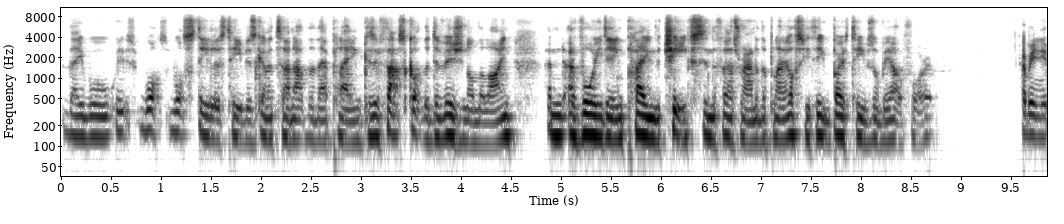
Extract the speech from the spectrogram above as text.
they will. It's what what Steelers team is going to turn up that they're playing. Because if that's got the division on the line and avoiding playing the Chiefs in the first round of the playoffs, you think both teams will be up for it. I mean,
